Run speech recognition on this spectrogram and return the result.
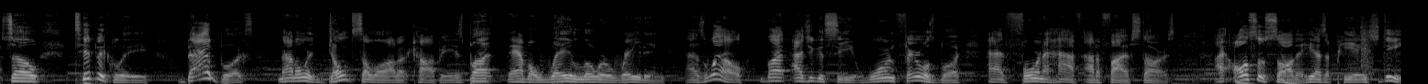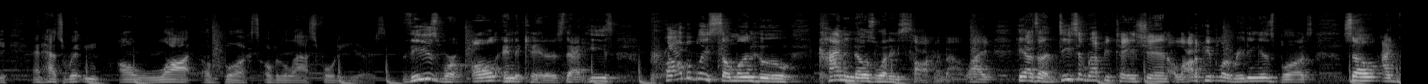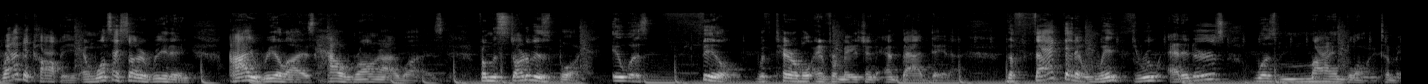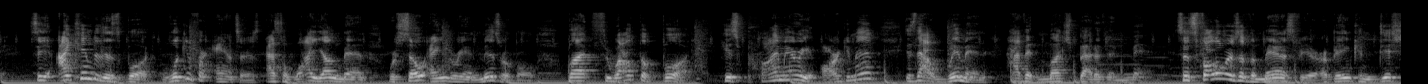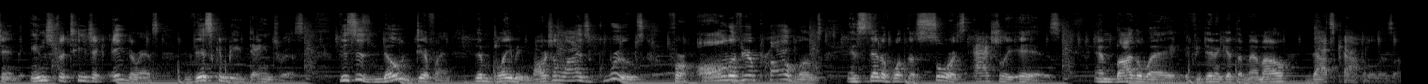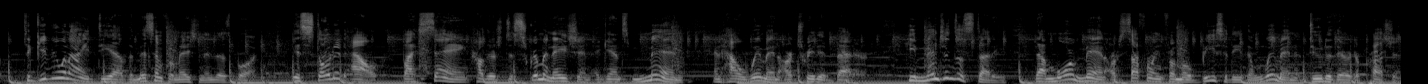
So typically, bad books not only don't sell a lot of copies, but they have a way lower rating as well. But as you can see, Warren Farrell's book had four and a half out of five stars. I also saw that he has a PhD and has written a lot of books over the last 40 years. These were all indicators that he's probably someone who kind of knows what he's talking about. Like he has a decent reputation, a lot of people are reading his books. So I grabbed a copy and once I started reading, I realized how wrong I was. From the start of his book, it was filled with terrible information and bad data. The fact that it went through editors was mind-blowing to me. See, I came to this book looking for answers as to why young men were so angry and miserable, but throughout the book, his primary argument is that women have it much better than men. Since followers of the manosphere are being conditioned in strategic ignorance, this can be dangerous. This is no different than blaming marginalized groups for all of your problems instead of what the source actually is. And by the way, if you didn't get the memo, that's capitalism. To give you an idea of the misinformation in this book, it started out by saying how there's discrimination against men and how women are treated better. He mentions a study that more men are suffering from obesity than women due to their depression.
